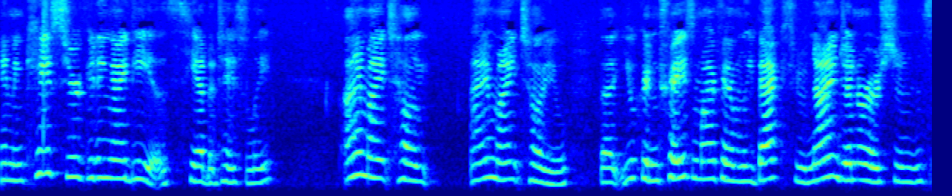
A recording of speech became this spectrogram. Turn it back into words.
And in case you're getting ideas, he added hastily, I might tell I might tell you that you can trace my family back through nine generations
